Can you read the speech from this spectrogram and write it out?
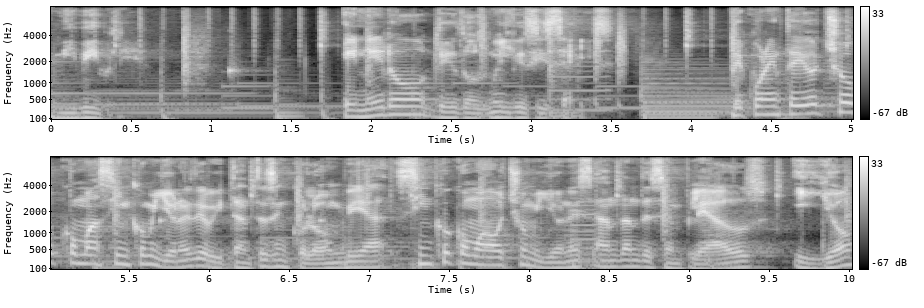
mi Biblia. Enero de 2016. De 48,5 millones de habitantes en Colombia, 5,8 millones andan desempleados y yo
